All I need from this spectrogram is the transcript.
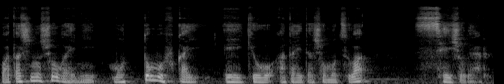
私の生涯に最も深い影響を与えた書物は聖書である。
